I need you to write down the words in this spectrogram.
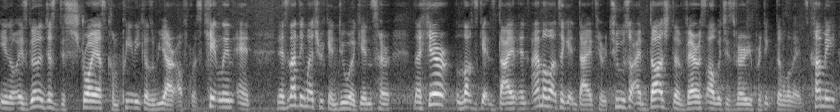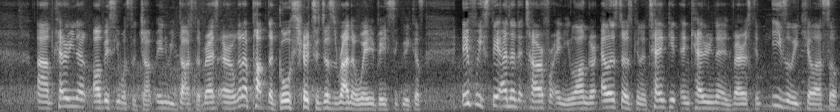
you know, is going to just destroy us completely because we are, of course, Caitlyn, and there's nothing much we can do against her. Now here, Lux gets dived, and I'm about to get dived here too, so I've dodged the Varus ult, which is very predictable that it's coming. Um, Katarina obviously wants to jump in, we dodge the Varus arrow. We're going to pop the Ghost here to just run away, basically, because if we stay under the tower for any longer, Alistar is going to tank it, and Katarina and Varus can easily kill us, so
